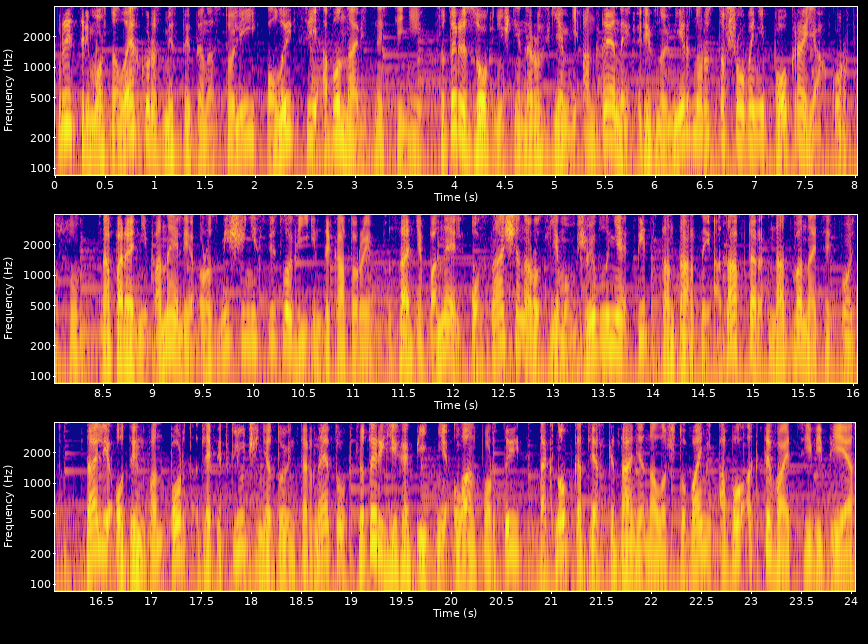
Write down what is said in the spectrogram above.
Пристрій можна легко розмістити на столі, полиці або навіть на стіні. Чотири зовнішні нероз'ємні антени рівномірно розташовані по краях корпусу. На передній панелі розміщені світлові індикатори. Задня панель оснащена роз'ємом живлення під стандартний адаптер на 12 вольт. Далі один ван-порт для підключення до інтернету, 4 гігабітні LAN-порти та кнопка для скидання налаштувань або активації VPS.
